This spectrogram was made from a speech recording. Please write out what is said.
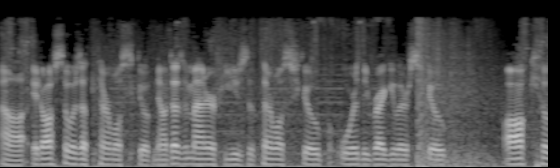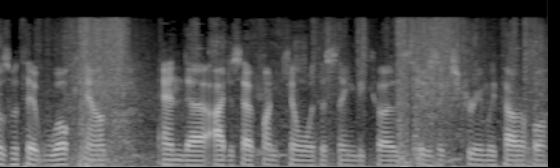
Uh, it also has a thermal scope. Now it doesn't matter if you use the thermal scope or the regular scope. All kills with it will count, and uh, I just have fun killing with this thing because it is extremely powerful.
